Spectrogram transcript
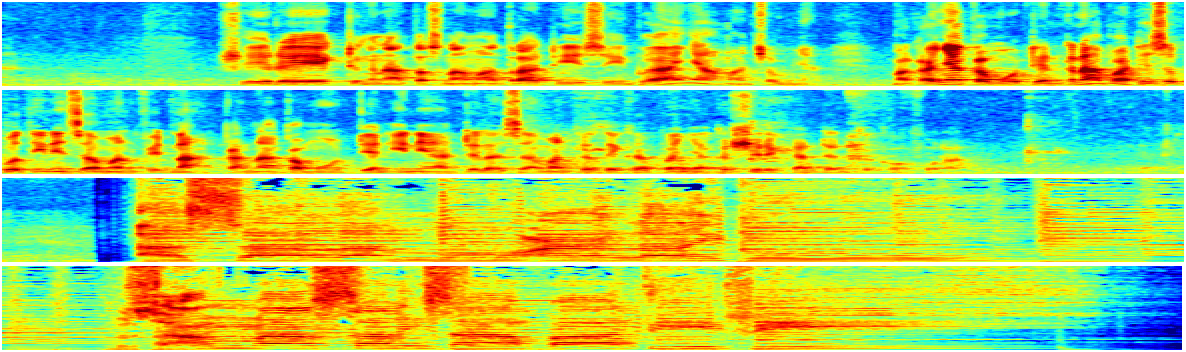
syirik dengan atas nama tradisi banyak macamnya Makanya kemudian kenapa disebut ini zaman fitnah? Karena kemudian ini adalah zaman ketika banyak kesyirikan dan kekufuran. Assalamualaikum Bersama saling sapa TV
